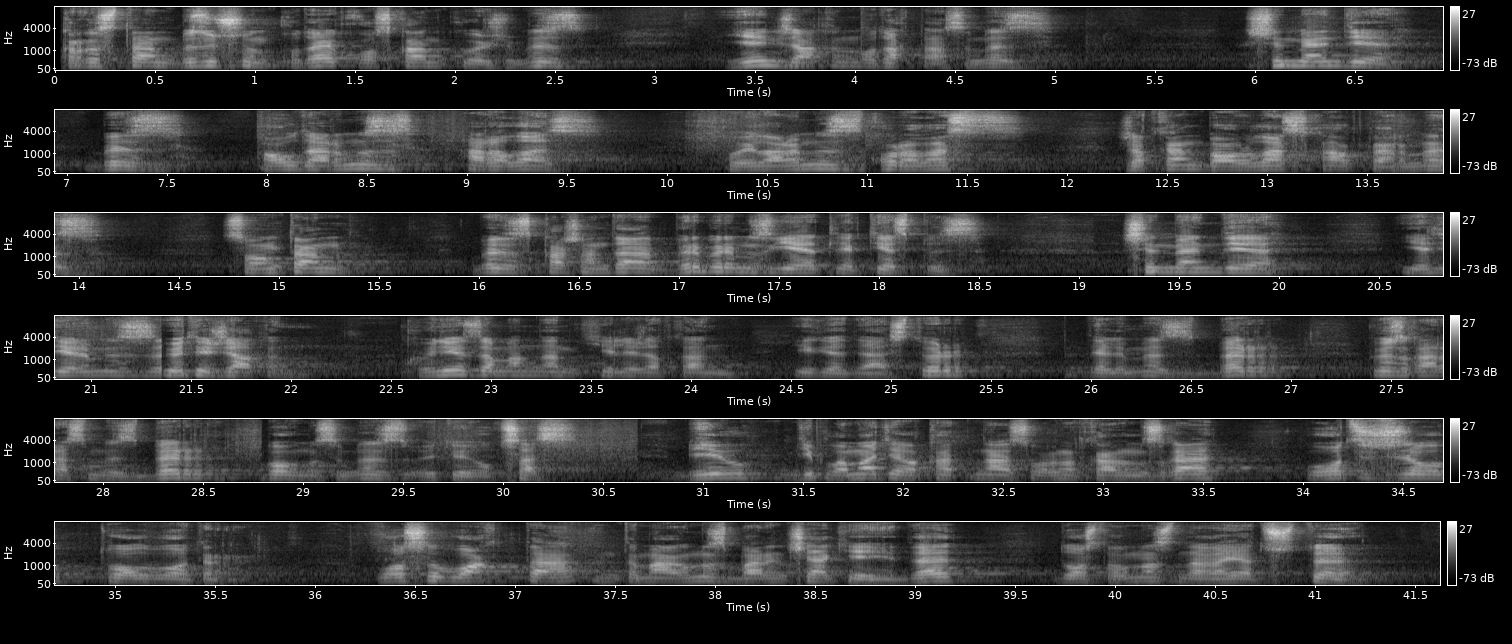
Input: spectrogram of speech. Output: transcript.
қырғызстан біз үшін құдай қосқан көршіміз ең жақын одақтасымыз. Шын мәнінде біз ауылдарымыз аралас қойларымыз қоралас жатқан бауырлас халықтарымыз. Сондықтан біз қашанда бір бірімізге тілектеспіз. Шын мәнінде елдеріміз өте жақын. Көне заманнан келе жатқан игі дәстүр діліміз бір көзқарасымыз бір болмысымыз өте ұқсас. Биыл дипломатиялық қатынас орнатқанымызға 30 жыл толып отыр. Осы уақытта ынтымағымыз барынша кеңейді достығымыз нығая түсті.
